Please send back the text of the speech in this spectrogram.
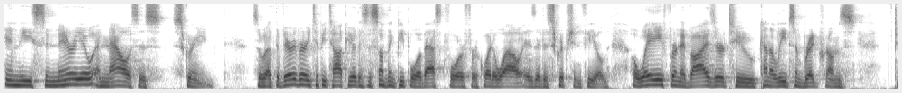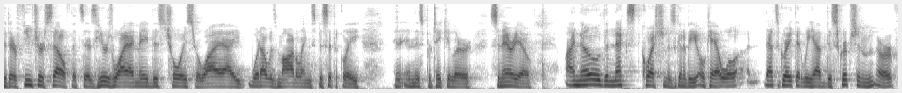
in the scenario analysis screen. So at the very, very tippy top here, this is something people have asked for for quite a while is a description field, a way for an advisor to kind of leave some breadcrumbs to their future self that says, here's why I made this choice or why I, what I was modeling specifically in, in this particular scenario. I know the next question is going to be okay, well, that's great that we have description or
